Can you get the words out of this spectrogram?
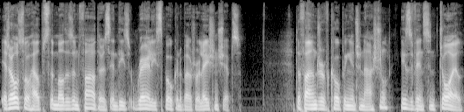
It also helps the mothers and fathers in these rarely spoken about relationships. The founder of Coping International is Vincent Doyle,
